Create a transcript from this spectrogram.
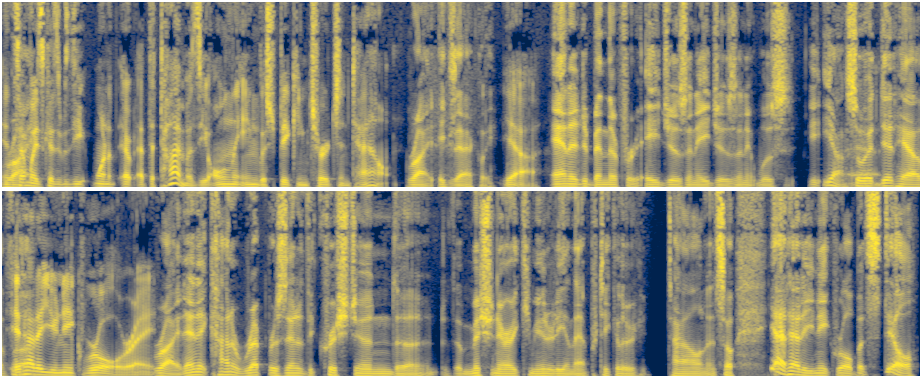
in some ways because it was the one of, at the time it was the only English speaking church in town. right, exactly. Yeah. And it had been there for ages and ages, and it was yeah. So it did have It uh, had a unique role, right? Right, and it kind of represented the Christian, the the missionary community in that particular town, and so yeah, it had a unique role. But still,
